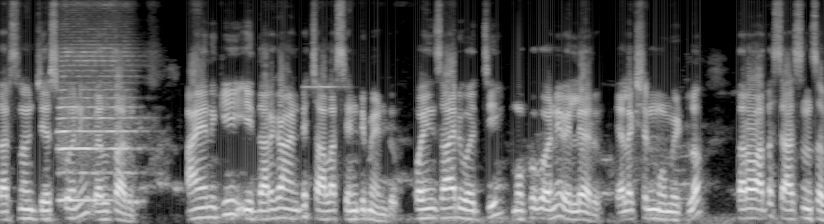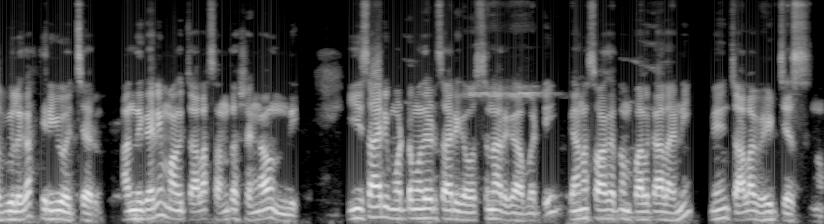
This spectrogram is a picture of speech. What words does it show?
దర్శనం చేసుకొని వెళ్తారు. ఆయనకి ఈ దర్గా అంటే చాలా సెంటిమెంట్. పోయినసారి వచ్చి మొక్కుకొని వెళ్ళారు. ఎలక్షన్ మూమెంట్లో తర్వాత శాసనసభ్యులుగా తిరిగి వచ్చారు. అందుకని మాకు చాలా సంతోషంగా ఉంది. ఈసారి మొట్టమొదటిసారిగా వస్తున్నారు కాబట్టి ఘన స్వాగతం పలకాలని మేము చాలా వెయిట్ చేస్తున్నాం.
